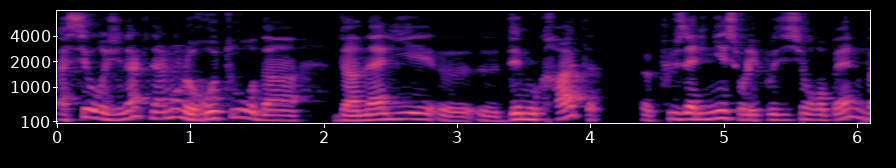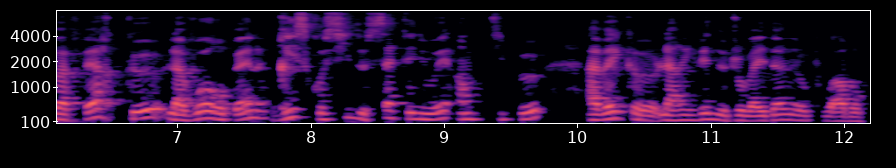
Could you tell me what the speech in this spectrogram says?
assez originale, finalement, le retour d'un allié démocrate euh, plus aligné sur les positions européennes va faire que la voix européenne risque aussi de s'atténuer un petit peu avec euh, l'arrivée de Joe Biden au pouvoir.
